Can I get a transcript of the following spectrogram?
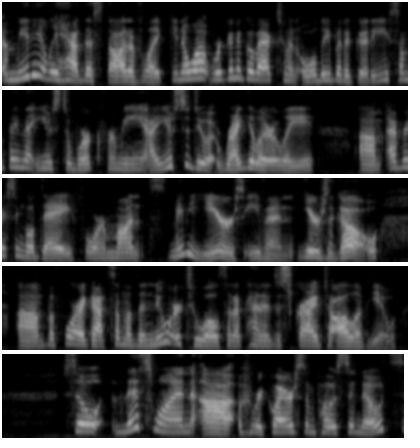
immediately had this thought of like, you know what, we're going to go back to an oldie but a goodie, something that used to work for me. I used to do it regularly um, every single day for months, maybe years, even years ago, um, before I got some of the newer tools that I've kind of described to all of you. So this one uh, requires some post-it notes.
